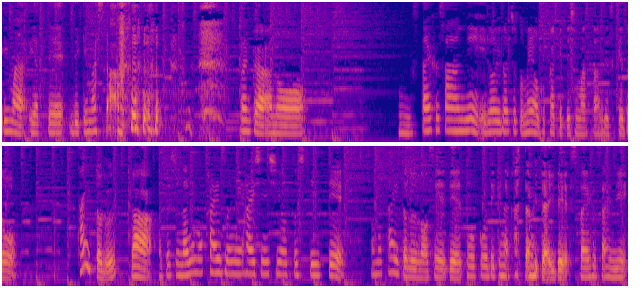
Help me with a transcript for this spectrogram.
今、やってできました。なんか、あの、うん、スタイフさんにいろいろちょっと迷惑かけてしまったんですけど、タイトルが私何も変えずに配信しようとしていて、そのタイトルのせいで投稿できなかったみたいで、スタイフさんに、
